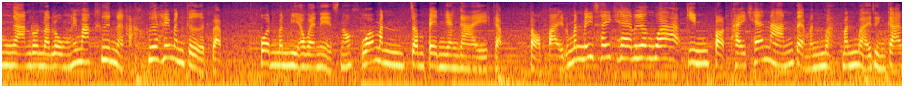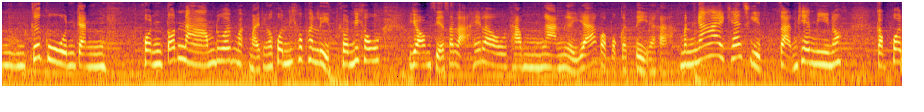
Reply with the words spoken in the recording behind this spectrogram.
ำงานรณรงค์ให้มากขึ้นนะคะเพื่อให้มันเกิดแบบคนมันมี awareness เนาะว่ามันจำเป็นยังไงกับต่อไปแล้วมันไม่ใช่แค่เรื่องว่ากินปลอดภัยแค่นั้น แต่มันมันหมายถึงการเกื้อกูลกัน คนต้นน้ำด้วยหมายถึงคนที่เขาผลิต คนที่เขายอมเสียสละให้เราทำงานเหนื่อยยากกว่าปกติอะค่ะ มันง่ายแค่ฉีดสารเคมีเนาะกับคน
